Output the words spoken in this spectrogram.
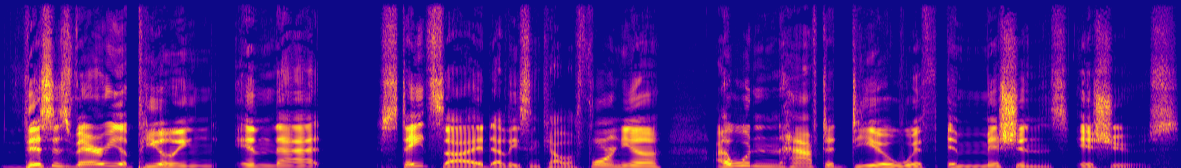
this is very appealing in that stateside, at least in California, I wouldn't have to deal with emissions issues.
